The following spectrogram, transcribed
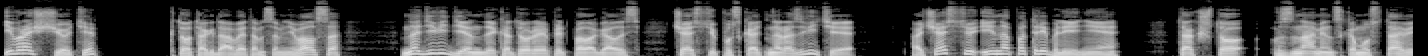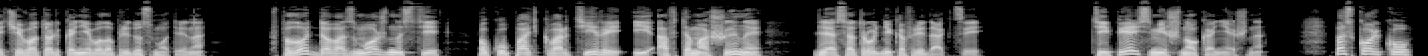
И в расчете, кто тогда в этом сомневался, на дивиденды, которые предполагалось частью пускать на развитие, а частью и на потребление, так что в Знаменском уставе чего только не было предусмотрено, вплоть до возможности покупать квартиры и автомашины для сотрудников редакции. Теперь смешно, конечно, поскольку,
